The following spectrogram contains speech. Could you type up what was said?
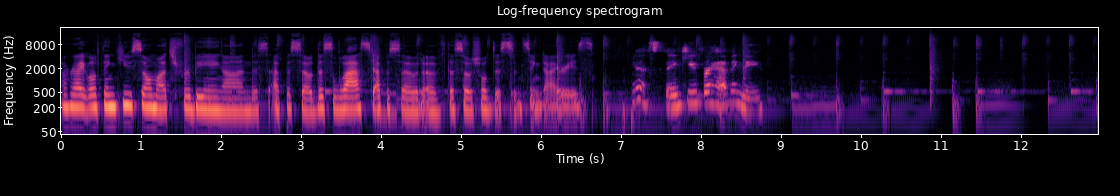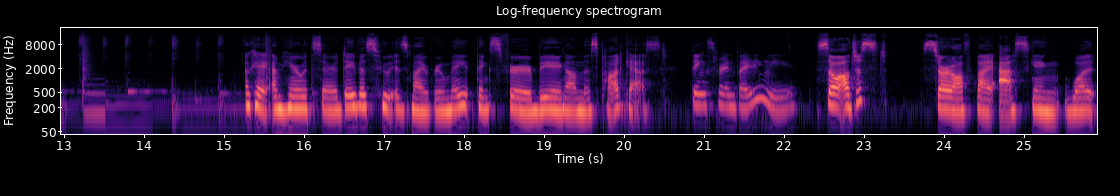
All right. Well, thank you so much for being on this episode, this last episode of the Social Distancing Diaries. Yes, thank you for having me. Okay, I'm here with Sarah Davis, who is my roommate. Thanks for being on this podcast. Thanks for inviting me. So, I'll just start off by asking what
